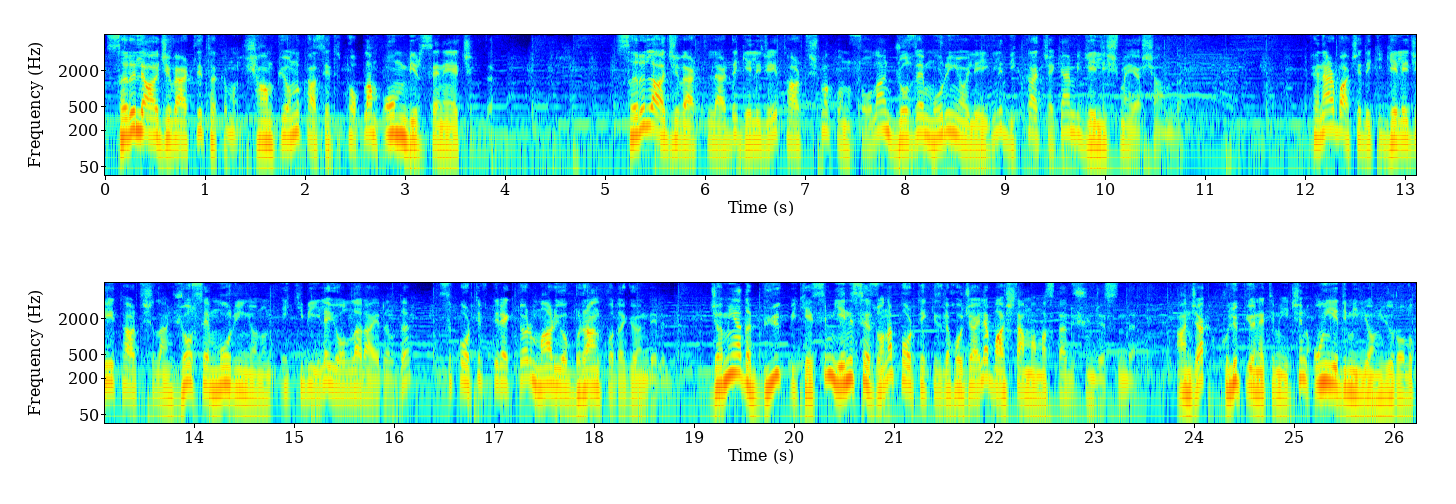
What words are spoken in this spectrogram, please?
Sarı lacivertli takımın şampiyonluk hasreti toplam 11 seneye çıktı. Sarı lacivertlilerde geleceği tartışma konusu olan Jose Mourinho ile ilgili dikkat çeken bir gelişme yaşandı. Fenerbahçe'deki geleceği tartışılan Jose Mourinho'nun ekibiyle yollar ayrıldı. Sportif direktör Mario Branco da gönderildi. Camiada büyük bir kesim yeni sezona Portekizli hocayla başlanmaması da düşüncesinde. Ancak kulüp yönetimi için 17 milyon euroluk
